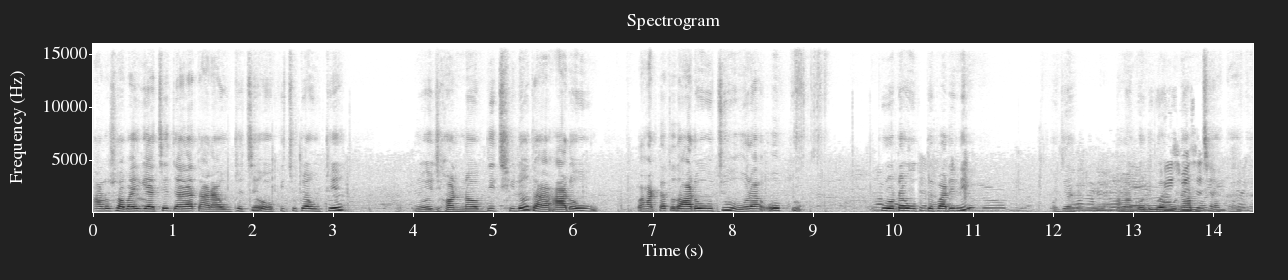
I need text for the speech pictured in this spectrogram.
আরও সবাই গেছে যারা তারা উঠেছে ও কিছুটা উঠে ওই ঝর্ণা অবধি ছিল তা আরও পাহাড়টা তো আরও উঁচু ওরা ও পু- পুরোটা উঠতে পারেনি ও যে আমার কলুবাবু নামছে একা একা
